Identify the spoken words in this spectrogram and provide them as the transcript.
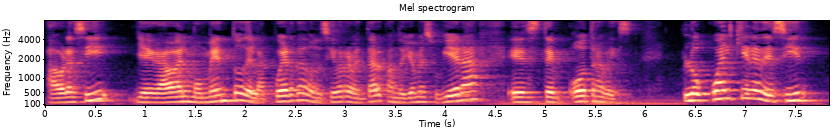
Ahora sí, llegaba el momento de la cuerda donde se iba a reventar cuando yo me subiera este, otra vez. Lo cual quiere decir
